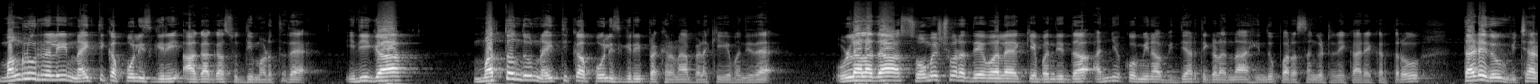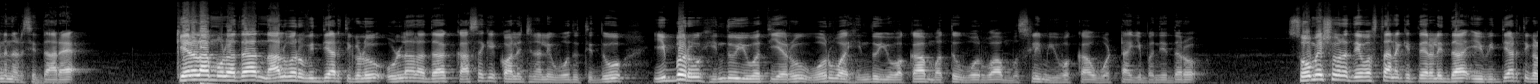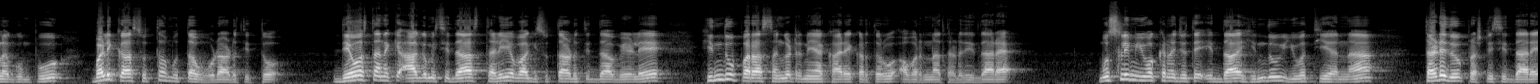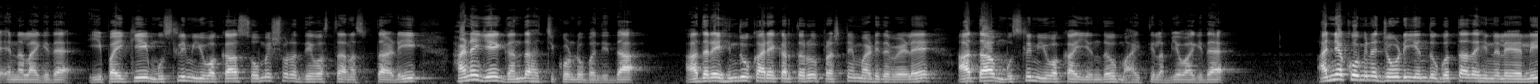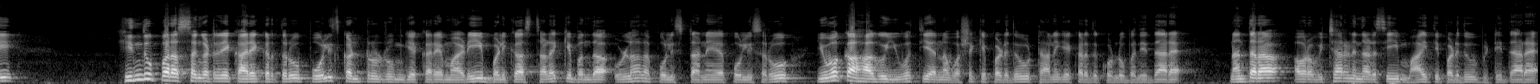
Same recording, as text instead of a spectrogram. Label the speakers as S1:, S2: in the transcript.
S1: ಮಂಗಳೂರಿನಲ್ಲಿ ನೈತಿಕ ಪೊಲೀಸ್ ಗಿರಿ ಆಗಾಗ ಸುದ್ದಿ ಮಾಡುತ್ತದೆ. ಇದೀಗ ಮತ್ತೊಂದು ನೈತಿಕ ಪೊಲೀಸ್ ಗಿರಿ ಪ್ರಕರಣ ಬೆಳಕಿಗೆ ಬಂದಿದೆ. ಉಳ್ಳಾಲದ ಸೋಮೇಶ್ವರ ದೇವಾಲಯಕ್ಕೆ ಬಂದಿದ್ದ ಅನ್ಯಕೋಮಿನ ವಿದ್ಯಾರ್ಥಿಗಳನ್ನು ಹಿಂದೂಪರ ಸಂಘಟನೆ ಕಾರ್ಯಕರ್ತರು ತಡೆದು ವಿಚಾರಣೆ ನಡೆಸಿದ್ದಾರೆ. ಕೇರಳ ಮೂಲದ ನಾಲ್ವರು ವಿದ್ಯಾರ್ಥಿಗಳು ಉಳ್ಳಾಲದ ಖಾಸಗಿ ಕಾಲೇಜಿನಲ್ಲಿ ಓದುತ್ತಿದ್ದು, ಇಬ್ಬರು ಹಿಂದೂ ಯುವತಿಯರು ಓರ್ವ ಹಿಂದೂ ಯುವಕ ಮತ್ತು ಓರ್ವ ಮುಸ್ಲಿಂ ಯುವಕ ಒಟ್ಟಾಗಿ ಬಂದಿದ್ದರು. ಸೋಮೇಶ್ವರ ದೇವಸ್ಥಾನಕ್ಕೆ ತೆರಳಿದ್ದ ಈ ವಿದ್ಯಾರ್ಥಿಗಳ ಗುಂಪು ಬಳಿಕ ಸುತ್ತಮುತ್ತ ಓಡಾಡುತ್ತಿತ್ತು. ದೇವಸ್ಥಾನಕ್ಕೆ ಆಗಮಿಸಿದ ಸ್ಥಳೀಯವಾಗಿ ಸುತ್ತಾಡುತ್ತಿದ್ದ ವೇಳೆ ಹಿಂದೂ ಪರ ಸಂಘಟನೆಯ ಕಾರ್ಯಕರ್ತರು ಅವರನ್ನು ತಡೆದಿದ್ದಾರೆ. ಮುಸ್ಲಿಂ ಯುವಕನ ಜೊತೆ ಇದ್ದ ಹಿಂದೂ ಯುವತಿಯನ್ನು ತಡೆದು ಪ್ರಶ್ನಿಸಿದ್ದಾರೆ ಎನ್ನಲಾಗಿದೆ. ಈ ಪೈಕಿ ಮುಸ್ಲಿಂ ಯುವಕ ಸೋಮೇಶ್ವರ ದೇವಸ್ಥಾನ ಸುತ್ತಾಡಿ ಹಣೆಗೆ ಗಂಧ ಹಚ್ಚಿಕೊಂಡು ಬಂದಿದ್ದ. ಆದರೆ ಹಿಂದೂ ಕಾರ್ಯಕರ್ತರು ಪ್ರಶ್ನೆ ಮಾಡಿದ ವೇಳೆ ಆತ ಮುಸ್ಲಿಂ ಯುವಕ ಎಂದು ಮಾಹಿತಿ ಲಭ್ಯವಾಗಿದೆ. ಅನ್ಯಕೋಮಿನ ಜೋಡಿ ಎಂದು ಗೊತ್ತಾದ ಹಿನ್ನೆಲೆಯಲ್ಲಿ ಹಿಂದೂ ಪರ ಸಂಘಟನೆ ಕಾರ್ಯಕರ್ತರು ಪೊಲೀಸ್ ಕಂಟ್ರೋಲ್ ರೂಮ್ಗೆ ಕರೆ ಮಾಡಿ ಬಳಿಕ ಸ್ಥಳಕ್ಕೆ ಬಂದ ಉಳ್ಳಾಲ ಪೊಲೀಸ್ ಠಾಣೆಯ ಪೊಲೀಸರು ಯುವಕ ಹಾಗೂ ಯುವತಿಯನ್ನು ವಶಕ್ಕೆ ಪಡೆದು ಠಾಣೆಗೆ ಕರೆದುಕೊಂಡು ಬಂದಿದ್ದಾರೆ. ನಂತರ ಅವರ ವಿಚಾರಣೆ ನಡೆಸಿ ಮಾಹಿತಿ ಪಡೆದು ಬಿಟ್ಟಿದ್ದಾರೆ.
